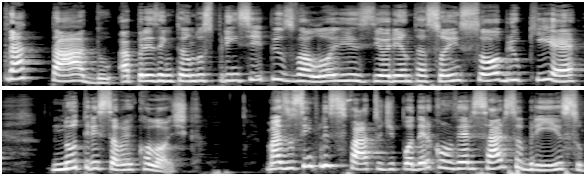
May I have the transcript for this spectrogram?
tratado apresentando os princípios, valores e orientações sobre o que é nutrição ecológica. Mas o simples fato de poder conversar sobre isso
